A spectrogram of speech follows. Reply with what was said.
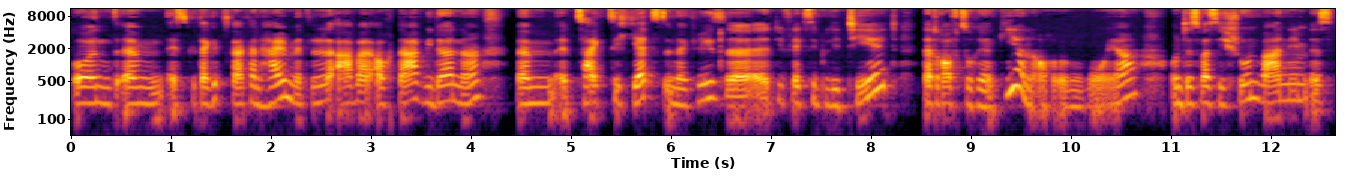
Und ähm, es, da gibt's gar kein Heilmittel, aber auch da wieder ne, ähm, zeigt sich jetzt in der Krise äh, die Flexibilität, darauf zu reagieren auch irgendwo, ja. Und das, was ich schon wahrnehme, ist,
